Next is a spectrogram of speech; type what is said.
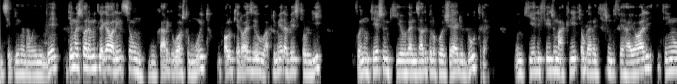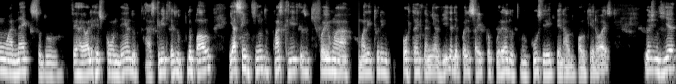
disciplina na UNB. Tem uma história muito legal, além de ser um, um cara que eu gosto muito, o Paulo Queiroz, eu, a primeira vez que eu li foi num texto em que, organizado pelo Rogério Dutra, em que ele fez uma crítica ao garantismo do Ferraioli e tem um anexo do Ferraioli respondendo às críticas do, do Paulo e assentindo com as críticas, o que foi uma, uma leitura importante na minha vida. Depois eu saí procurando um curso de Direito Penal do Paulo Queiroz. E hoje em dia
